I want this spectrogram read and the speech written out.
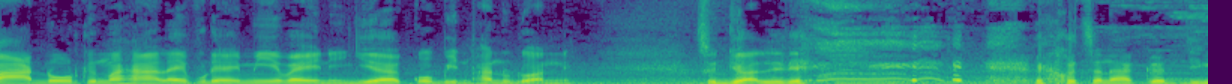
ป่าโดดขึ้นมาหาอะไรผู้ใดมีไว้นี่เหยื่อโกบินพันอุดรนี่สุดยอดเลยเดิโฆษณาเกินจริง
